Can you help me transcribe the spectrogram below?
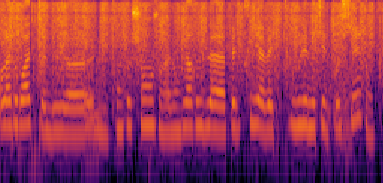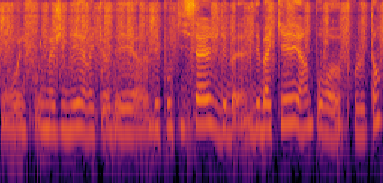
Sur la droite euh, du, pont au change, on a donc la rue de la Pelleterie avec tous les métiers de postier. Donc il faut imaginer avec euh, euh, des, pots qui sèchent, des, baquets hein, pour, pour le temps. Je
